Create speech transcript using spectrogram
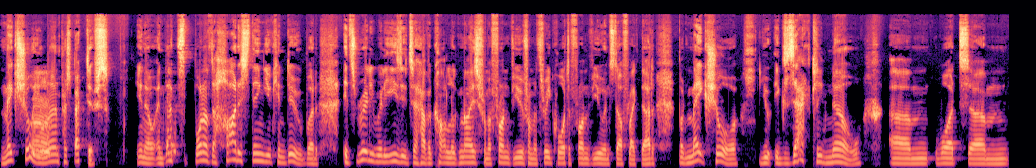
Make sure you mm. learn perspectives you know and that's one of the hardest thing you can do but it's really really easy to have a car look nice from a front view from a three quarter front view and stuff like that. But make sure you exactly know um, what um,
